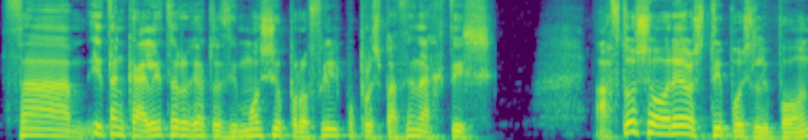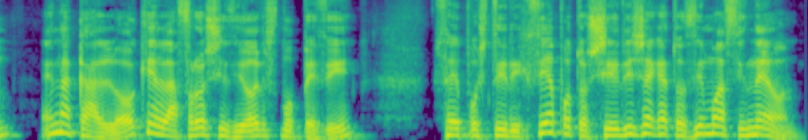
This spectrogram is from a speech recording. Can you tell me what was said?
θα ήταν καλύτερο για το δημόσιο προφίλ που προσπαθεί να χτίσει. Αυτός ο ωραίος τύπος λοιπόν, ένα καλό και ελαφρώς ιδιόρυθμο παιδί, θα υποστηριχθεί από το ΣΥΡΙΖΑ για το Δήμο Αθηναίων.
